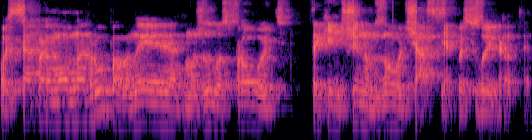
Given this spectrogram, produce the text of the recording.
Ось ця перемовна група. Вони можливо спробують таким чином знову час якось виграти.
